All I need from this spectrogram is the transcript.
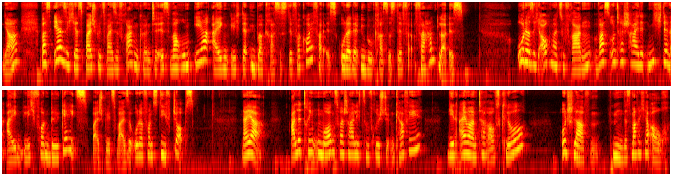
Ja, was er sich jetzt beispielsweise fragen könnte, ist, warum er eigentlich der überkrasseste Verkäufer ist oder der überkrasseste Ver Verhandler ist. Oder sich auch mal zu fragen, was unterscheidet mich denn eigentlich von Bill Gates beispielsweise oder von Steve Jobs? Naja, alle trinken morgens wahrscheinlich zum Frühstück einen Kaffee, gehen einmal am Tag aufs Klo und schlafen. Hm, das mache ich ja auch.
